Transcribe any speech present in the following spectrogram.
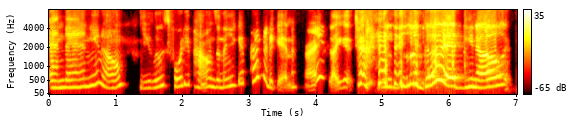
and then you know you lose 40 pounds and then you get pregnant again right like you look good, you know.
